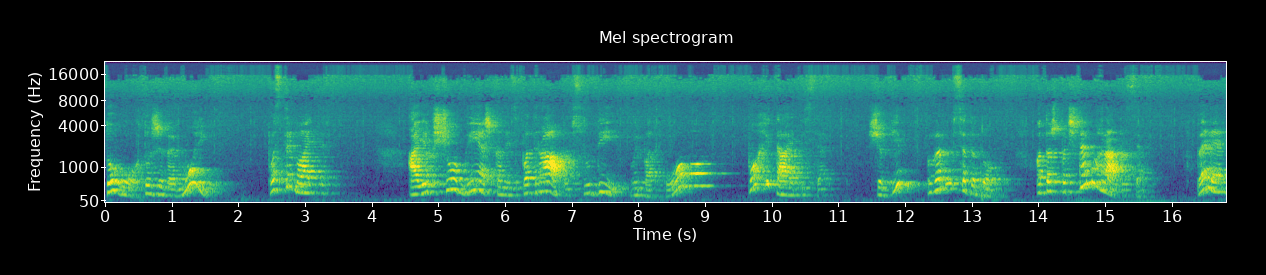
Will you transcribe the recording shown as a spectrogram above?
того, хто живе в морі, пострибайте. А якщо мешканець потрапив сюди випадково, похитайтеся, щоб він повернувся додому. Отож почнемо гратися вперед.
